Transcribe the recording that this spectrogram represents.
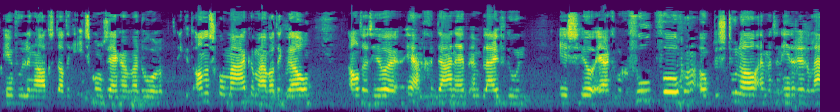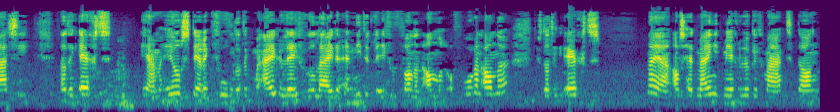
invulling had dat ik iets kon zeggen waardoor ik het anders kon maken. Maar wat ik wel altijd heel ja, gedaan heb en blijf doen, is heel erg mijn gevoel volgen. Ook dus toen al en met een eerdere relatie. Dat ik echt ja, me heel sterk voel dat ik mijn eigen leven wil leiden en niet het leven van een ander of voor een ander. Dus dat ik echt, nou ja, als het mij niet meer gelukkig maakt, dan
